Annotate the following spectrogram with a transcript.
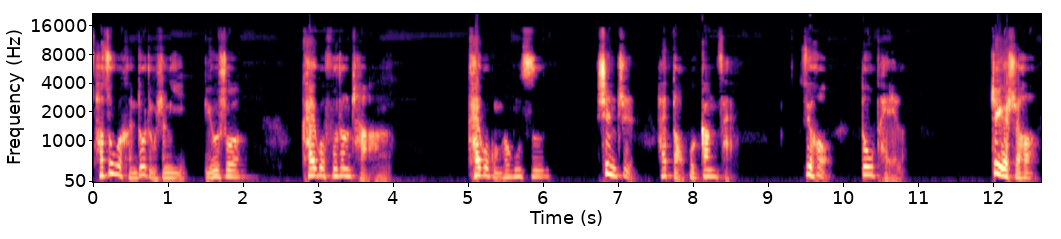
他做过很多种生意，比如说开过服装厂，开过广告公司，甚至还倒过钢材，最后都赔了。这个时候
